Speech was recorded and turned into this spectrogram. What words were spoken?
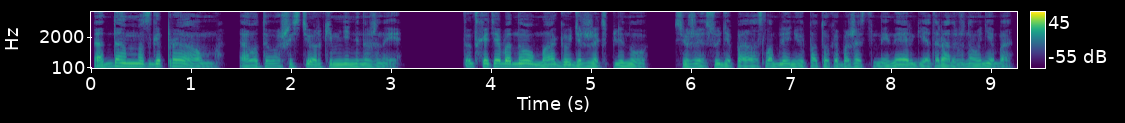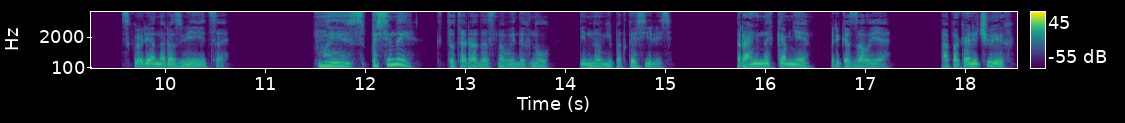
Отдам мозгоправым, а вот его шестерки мне не нужны. Тут хотя бы одного мага удержать в плену. Все же, судя по ослаблению потока божественной энергии от радужного неба, вскоре она развеется. «Мы спасены!» — кто-то радостно выдохнул, и ноги подкосились. «Раненых ко мне!» — приказал я. «А пока лечу их,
